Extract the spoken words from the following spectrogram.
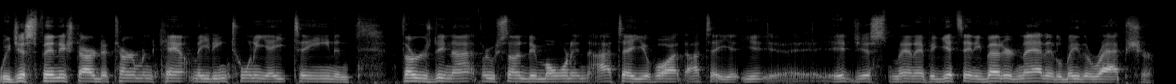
we just finished our determined camp meeting 2018 and Thursday night through Sunday morning. I tell you what, I tell you, you it just, man, if it gets any better than that, it'll be the rapture.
